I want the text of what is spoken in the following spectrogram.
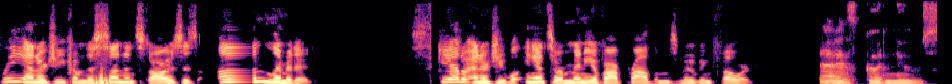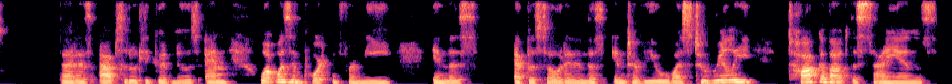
Free energy from the sun and stars is unlimited. Scalar energy will answer many of our problems moving forward. That is good news. That is absolutely good news. And what was important for me in this episode and in this interview was to really talk about the science,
